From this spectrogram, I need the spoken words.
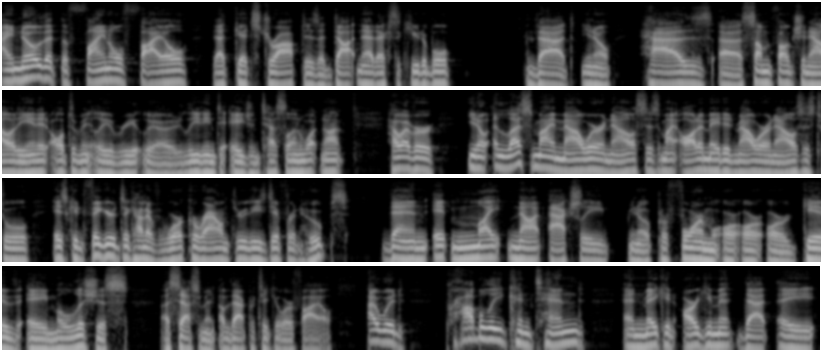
I know that the final file that gets dropped is a .NET executable that you know has uh, some functionality in it, ultimately re- uh, leading to Agent Tesla and whatnot. However, you know, unless my malware analysis, my automated malware analysis tool is configured to kind of work around through these different hoops, then it might not actually, you know, perform or, or, or give a malicious assessment of that particular file. I would probably contend and make an argument that a,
